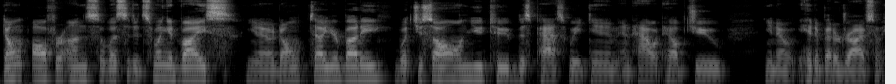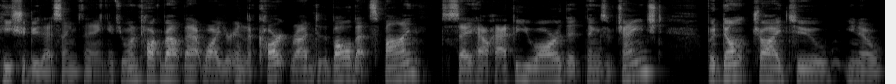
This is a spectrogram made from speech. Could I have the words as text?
don't offer unsolicited swing advice. You know, don't tell your buddy what you saw on YouTube this past weekend and how it helped you, you know, hit a better drive. So he should do that same thing. If you want to talk about that while you're in the cart riding to the ball, that's fine to say how happy you are that things have changed. But don't try to, you know,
